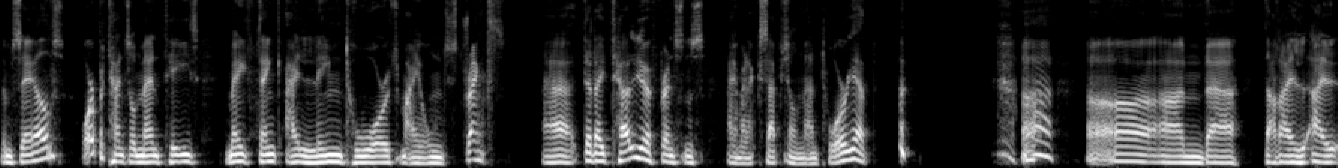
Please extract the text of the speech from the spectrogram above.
themselves or potential mentees may think I lean towards my own strengths. Uh, did I tell you, for instance, I'm an exceptional mentor yet? uh, uh, and that I'll, I'll,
